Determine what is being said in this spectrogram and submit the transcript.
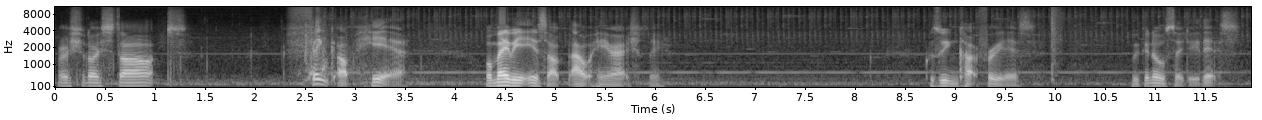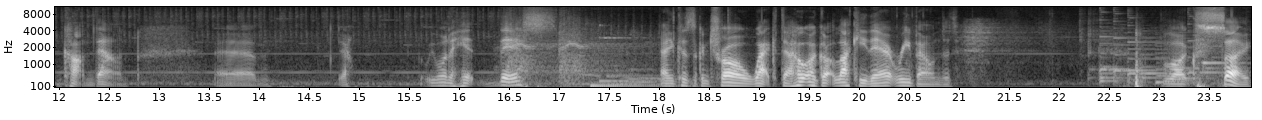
where should I start? I think up here. Well, maybe it is up out here, actually. Because we can cut through this. We can also do this cut them down. Um, yeah. But we want to hit this. And because the control whacked out, I got lucky there, it rebounded. Like so.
